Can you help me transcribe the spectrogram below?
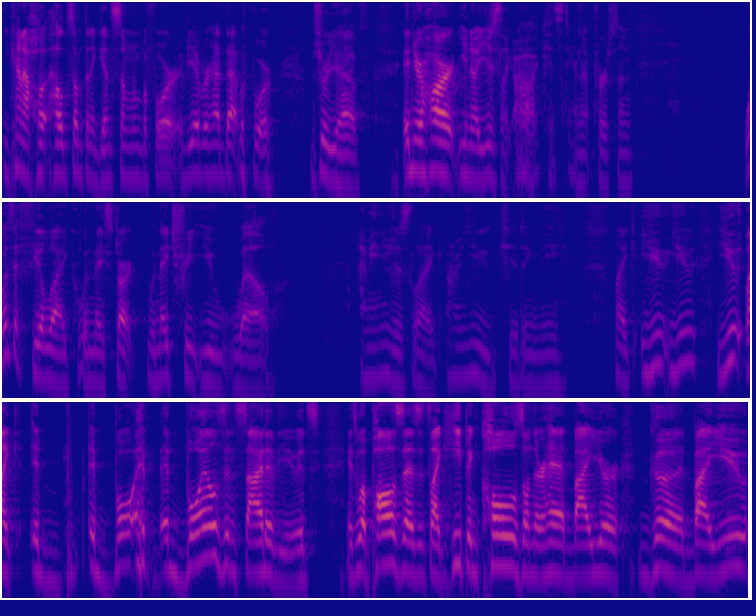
you kind of held something against someone before. Have you ever had that before? I'm sure you have. In your heart, you know, you're just like, oh, I can't stand that person. What does it feel like when they start, when they treat you well? I mean, you're just like, are you kidding me? Like you, you, you, like it, it, bo- it boils inside of you. It's, it's what Paul says. It's like heaping coals on their head by your good, by you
